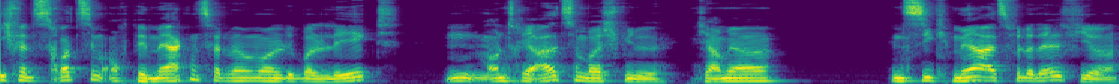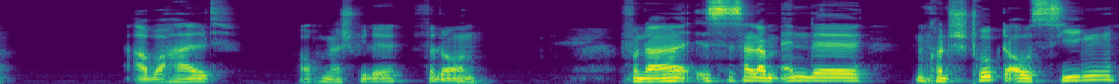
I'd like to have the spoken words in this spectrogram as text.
ich finde es trotzdem auch bemerkenswert, wenn man mal überlegt, Montreal zum Beispiel, die haben ja einen Sieg mehr als Philadelphia, aber halt auch mehr Spiele verloren. Von daher ist es halt am Ende ein Konstrukt aus Siegen,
